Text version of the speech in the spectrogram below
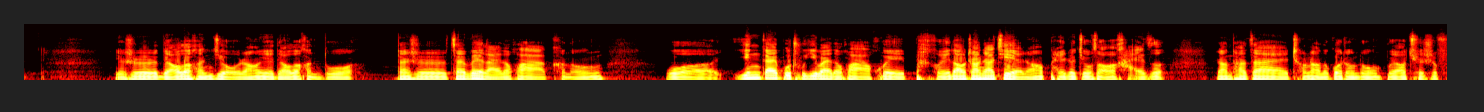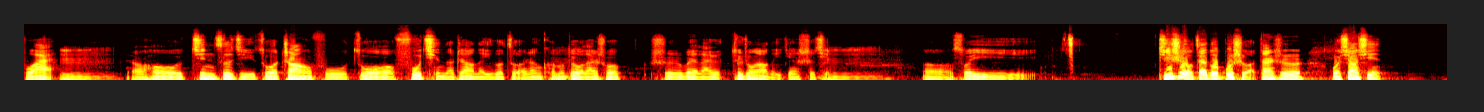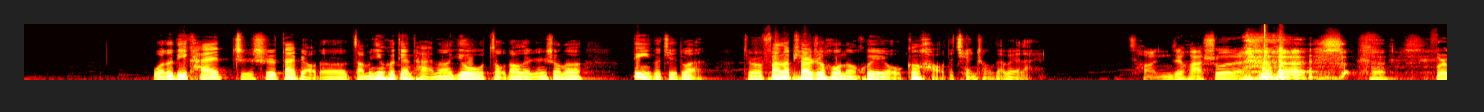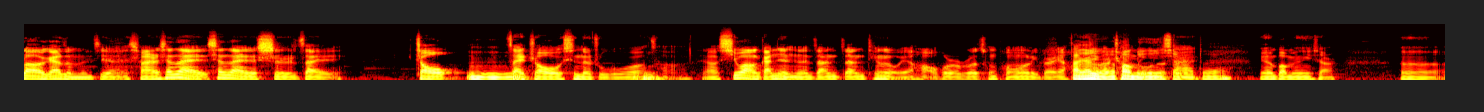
也是聊了很久，然后也聊了很多。但是在未来的话，可能我应该不出意外的话，会回到张家界，然后陪着九嫂和孩子，让他在成长的过程中不要缺失父爱。嗯，然后尽自己做丈夫、做父亲的这样的一个责任，可能对我来说。是未来最重要的一件事情，嗯，所以即使有再多不舍，但是我相信我的离开只是代表的，咱们硬核电台呢又走到了人生的另一个阶段，就是翻了篇儿之后呢，会有更好的前程在未来。操，你这话说的 不知道该怎么接，反正现在现在是在。招，嗯嗯，再招新的主播，操！然后希望赶紧的，咱咱听友也好，或者说从朋友里边也好，大家踊跃报名一下，对，踊跃报名一下。嗯，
